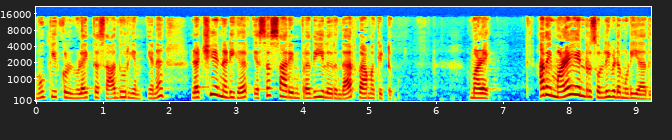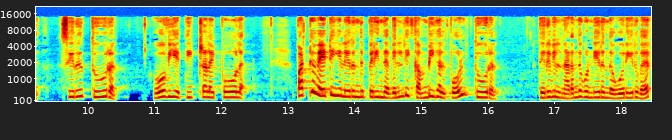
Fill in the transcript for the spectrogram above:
மூக்கிற்குள் நுழைத்த சாதுரியம் என லட்சிய நடிகர் எஸ் எஸ் ஆரின் பிரதியில் இருந்தார் ராமகிட்டு. மழை. அதை மழை என்று சொல்லிவிட முடியாது. சிறு தூரல் ஓவிய தீற்றலைப் போல. பட்டு வேட்டியில் இருந்து பிரிந்த வெள்ளி கம்பிகள் போல் தூரல் தெருவில் நடந்து கொண்டிருந்த ஓரிருவர்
